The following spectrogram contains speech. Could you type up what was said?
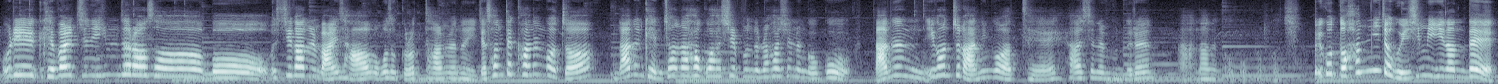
우리 개발진이 힘들어서 뭐 시간을 많이 잡아먹어서 그렇다 하면은 이제 선택하는 거죠. 나는 괜찮아 하고 하실 분들은 하시는 거고 나는 이건 좀 아닌 것 같아 하시는 분들은 안 하는 거고 그런 거지. 이것도 합리적 의심이긴 한데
